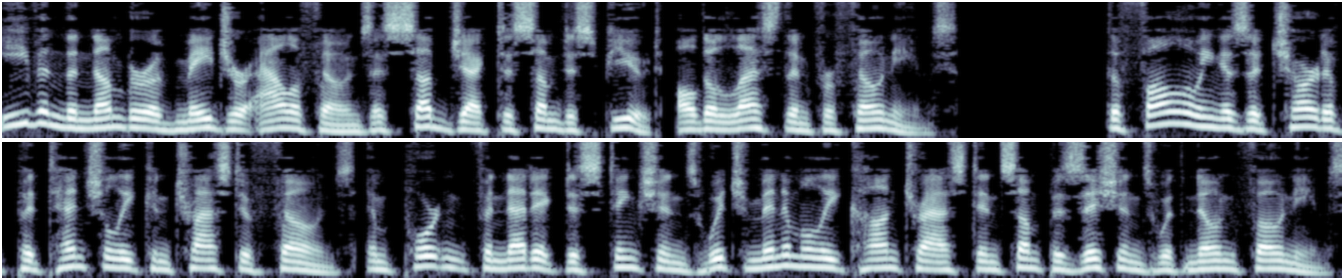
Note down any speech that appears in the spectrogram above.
Even the number of major allophones is subject to some dispute, although less than for phonemes. The following is a chart of potentially contrastive phones important phonetic distinctions which minimally contrast in some positions with known phonemes,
